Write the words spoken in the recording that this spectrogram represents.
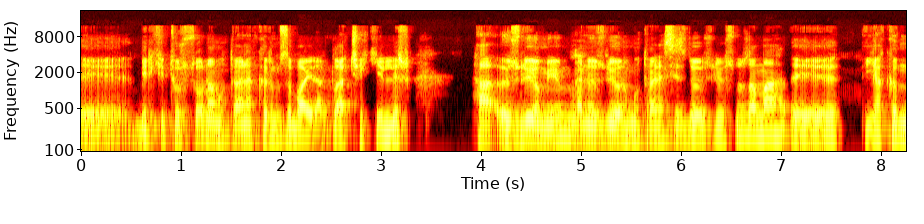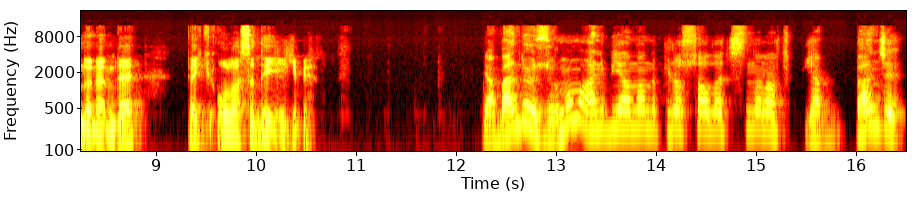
e, bir iki tur sonra muhtemelen kırmızı bayraklar çekilir. Ha özlüyor muyum? Ben özlüyorum. Muhtemelen siz de özlüyorsunuz ama e, yakın dönemde pek olası değil gibi. Ya ben de özlüyorum ama hani bir yandan da pilot sağlığı açısından artık ya bence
